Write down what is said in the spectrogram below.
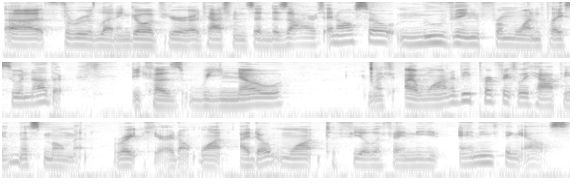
uh, through letting go of your attachments and desires, and also moving from one place to another, because we know like I want to be perfectly happy in this moment right here. I don't want I don't want to feel like I need anything else.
